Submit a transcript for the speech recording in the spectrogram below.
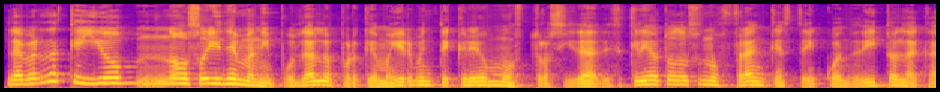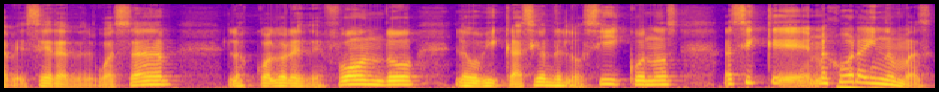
La verdad que yo no soy de manipularlo porque mayormente creo monstruosidades, creo todos unos Frankenstein cuando edito la cabecera del WhatsApp, los colores de fondo, la ubicación de los iconos, así que mejor ahí nomás.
